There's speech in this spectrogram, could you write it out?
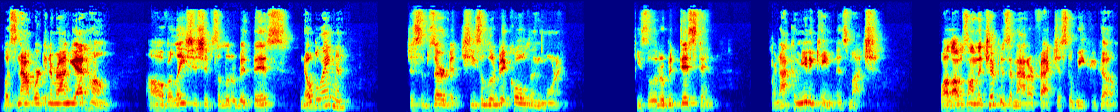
What's not working around you at home? Oh, relationships a little bit this. No blaming. Just observe it. She's a little bit cold in the morning. He's a little bit distant. We're not communicating as much. While I was on the trip, as a matter of fact, just a week ago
